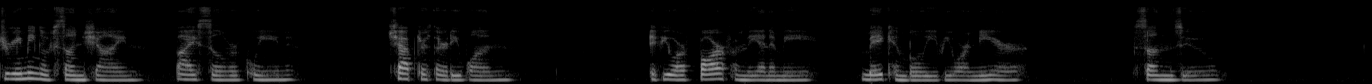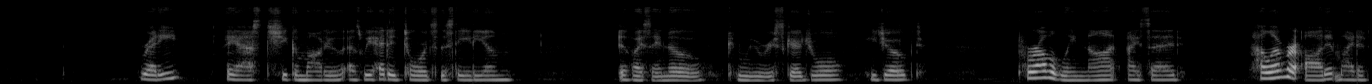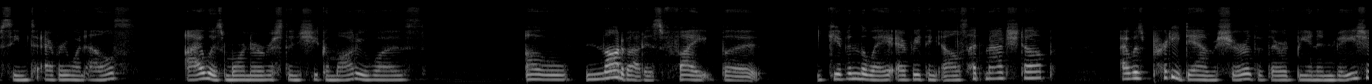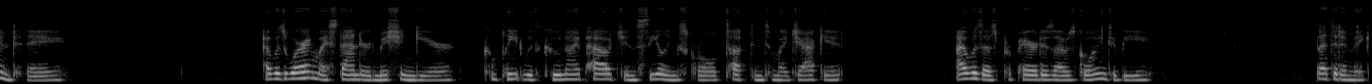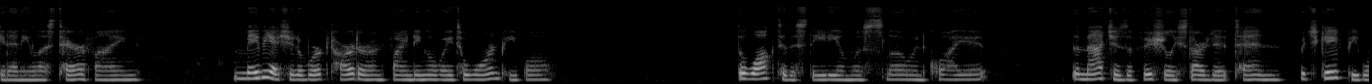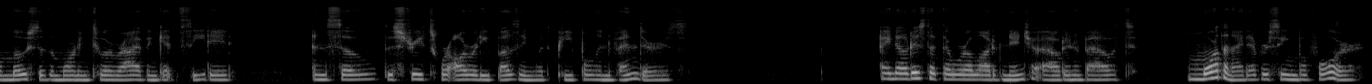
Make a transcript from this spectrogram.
Dreaming of Sunshine by Silver Queen. Chapter 31 If you are far from the enemy, make him believe you are near. Sun Tzu. Ready? I asked Shikamaru as we headed towards the stadium. If I say no, can we reschedule? He joked. Probably not, I said. However odd it might have seemed to everyone else, I was more nervous than Shikamaru was. Oh, not about his fight, but given the way everything else had matched up, I was pretty damn sure that there would be an invasion today. I was wearing my standard mission gear, complete with kunai pouch and sealing scroll tucked into my jacket. I was as prepared as I was going to be. That didn't make it any less terrifying. Maybe I should have worked harder on finding a way to warn people. The walk to the stadium was slow and quiet. The matches officially started at 10, which gave people most of the morning to arrive and get seated, and so the streets were already buzzing with people and vendors. I noticed that there were a lot of ninja out and about, more than I'd ever seen before.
